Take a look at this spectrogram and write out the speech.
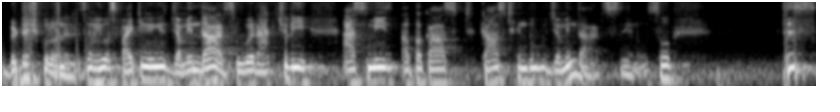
British colonialism, he was fighting against jamindars who were actually Assamese upper caste, caste Hindu jamindars, you know. So this,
